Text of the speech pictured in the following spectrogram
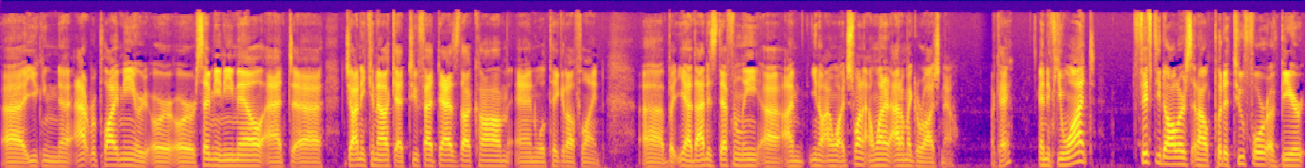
Uh, you can uh, at reply me or, or, or send me an email at uh, Johnny Canuck at twofatdads.com and we'll take it offline. Uh, but yeah, that is definitely uh, I'm you know I, I just want I want it out of my garage now. Okay, and if you want fifty dollars, and I'll put a two four of beer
